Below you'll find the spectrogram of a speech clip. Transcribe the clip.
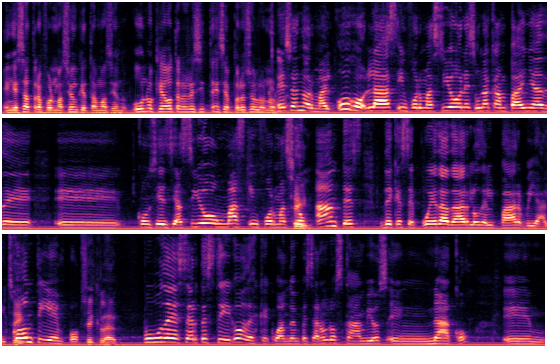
en esa transformación que estamos haciendo. Uno que otra resistencia, pero eso es lo normal. Eso es normal. Hugo, las informaciones, una campaña de eh, concienciación, más información antes de que se pueda dar lo del par vial, con tiempo. Sí, claro. Pude ser testigo de que cuando empezaron los cambios en NACO, em,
